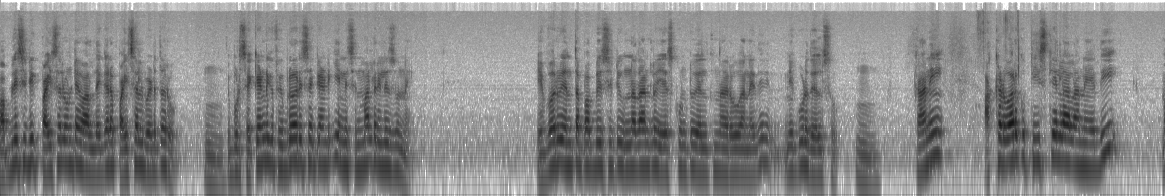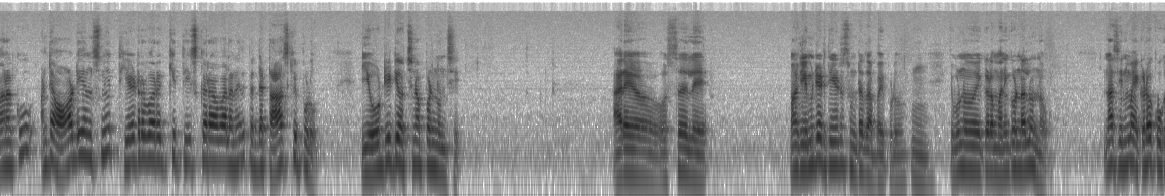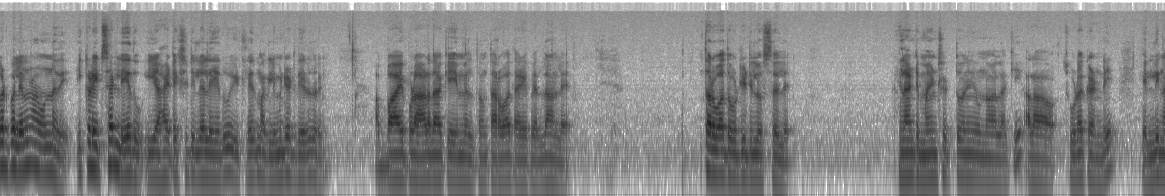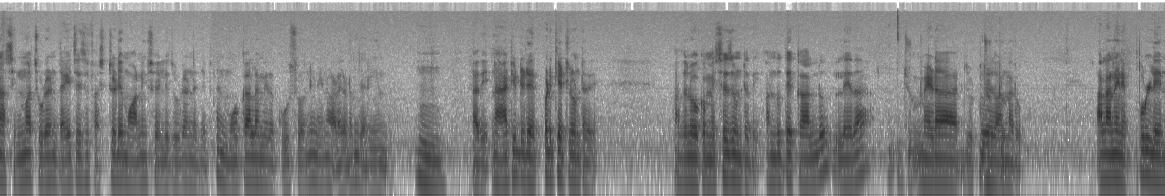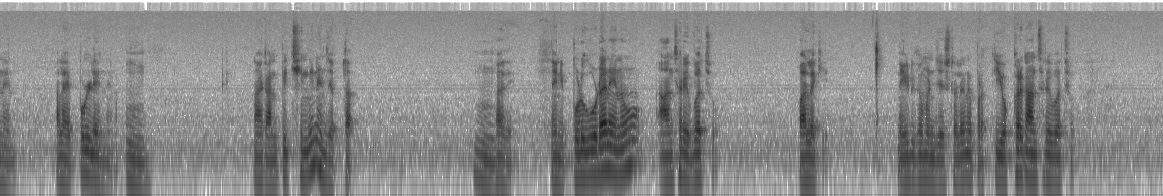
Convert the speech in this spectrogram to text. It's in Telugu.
పబ్లిసిటీకి పైసలు ఉంటే వాళ్ళ దగ్గర పైసలు పెడతారు. ఇప్పుడు సెకండ్కి ఫిబ్రవరి సెకండ్కి ఇన్ని సినిమాలు రిలీజ్ ఉన్నాయి? ఎవరు ఎంత పబ్లిసిటీ ఉన్న దాంట్లో చేసుకుంటూ వెళ్తున్నారు అనేది నీకు కూడా తెలుసు. కానీ అక్కడి వరకు తీసుకెళ్ళాలనేది మనకు అంటే ఆడియన్స్ని థియేటర్ వరకు తీసుకురావాలనేది పెద్ద టాస్క్ ఇప్పుడు. ఈ ఓటీటీ వచ్చినప్పటి నుంచి. అరే వస్తుందిలే. మనకు లిమిటెడ్ థియేటర్స్ ఉంటుంది అబ్బా ఇప్పుడు. ఇప్పుడు నువ్వు ఇక్కడ మణికొండలో ఉన్నావు. నా సినిమా ఎక్కడో కూకట్పల్లిలో నా ఉన్నది. ఇక్కడ ఇటు సైడ్ లేదు. ఈ హైటెక్ సిటీలో లేదు ఇటు లేదు. మాకు లిమిటెడ్ థియేటర్ దొరికింది. అబ్బా ఇప్పుడు ఆడదాకా ఏం వెళ్తాం? తర్వాత రేపు వెళ్దాంలే. తర్వాత ఓటీటీలో వస్తుందిలే. ఇలాంటి మైండ్ సెట్తోనే ఉన్న వాళ్ళకి అలా చూడకండి. వెళ్ళి నా సినిమా చూడండి. దయచేసి ఫస్ట్ డే మార్నింగ్ షో వెళ్ళి చూడండి అని చెప్పి నేను మోకాళ్ళ మీద కూర్చొని నేను అడగడం జరిగింది. అది నా యాటిట్యూడ్ ఎప్పటికీ ఎట్లా ఉంటుంది? అందులో ఒక మెసేజ్ ఉంటుంది. అందుతే కాళ్ళు లేదా మెడ జుట్టు ఏదో అన్నారు. అలా నేను ఎప్పుడు లేను నేను. అలా ఎప్పుడు లేను నేను. నాకు అనిపించింది నేను చెప్తా. అది. నేను ఇప్పుడు కూడా నేను ఆన్సర్ ఇవ్వచ్చు వాళ్ళకి. నెగిటివ్ కమెంట్ చేసేటోళ్ళే నేను ప్రతి ఒక్కరికి ఆన్సర్ ఇవ్వచ్చు.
